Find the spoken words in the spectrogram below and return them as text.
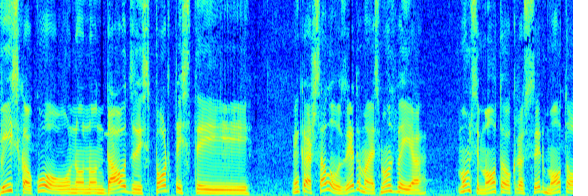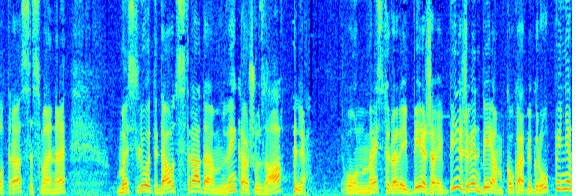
visu kaut ko, un, un, un daudzi sportisti vienkārši salūza. Iedomājieties, mums bija, mums ir motocross, ir mototrases vai ne? Mēs ļoti daudz strādājam vienkārši uz apļa. Un mēs tur arī bieži, bieži vien bijām kaut kāda grupiņa.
